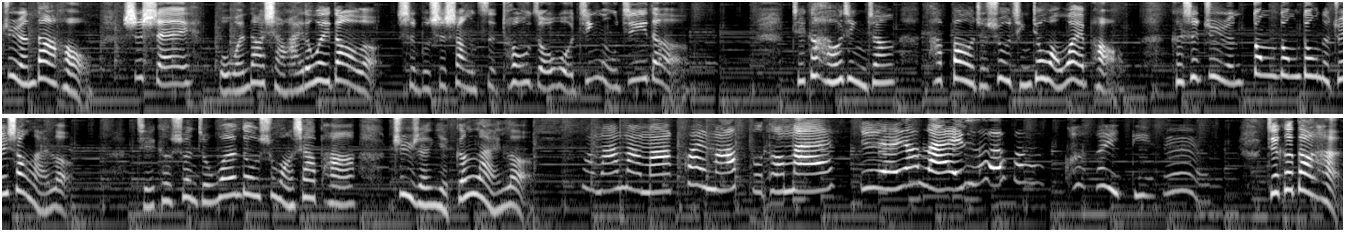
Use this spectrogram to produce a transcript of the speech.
巨人大吼：“是谁？我闻到小孩的味道了，是不是上次偷走我金母鸡的？”杰克好紧张，他抱着竖琴就往外跑，可是巨人咚咚咚的追上来了。杰克顺着豌豆树往下爬，巨人也跟来了。妈妈，妈妈，快拿斧头来！巨人要来了，快点！杰克大喊。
